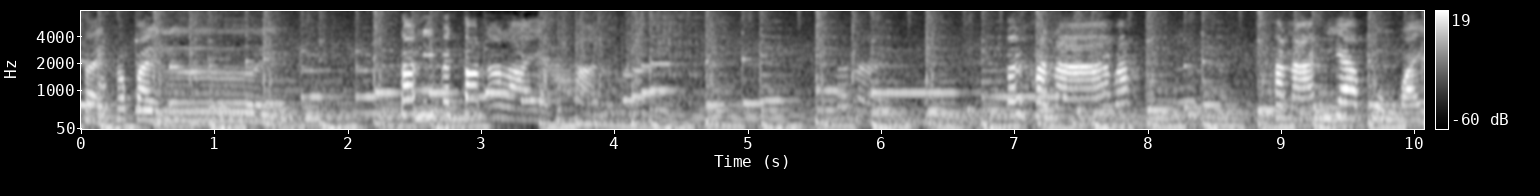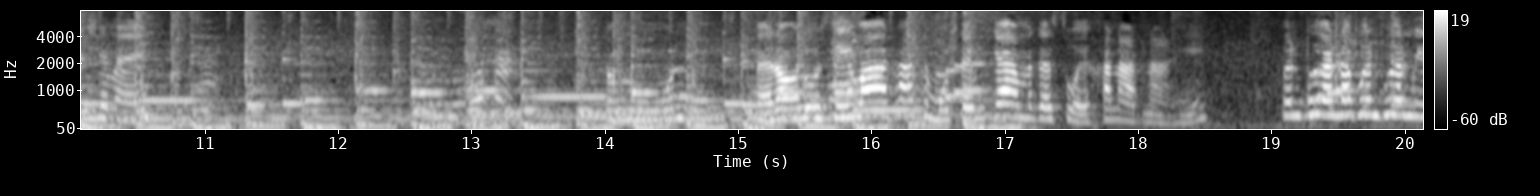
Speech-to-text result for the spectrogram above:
ใส่เข้าไปเลย ต้นนี้เป็นต้นอะไรอะ ต้นคะน้าปะคะน้าที่ย่าปลูกไว้ใช่ไหมนู้นน่ะตรงนู้นไหนลองดูซิว่าถ้าสมมติเต็มแก้วมันจะสวยขนาดไหน เพื่อนๆถ้าเพื่อนๆมี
